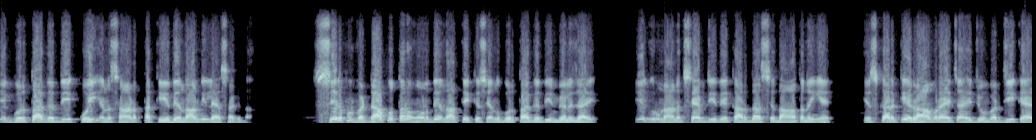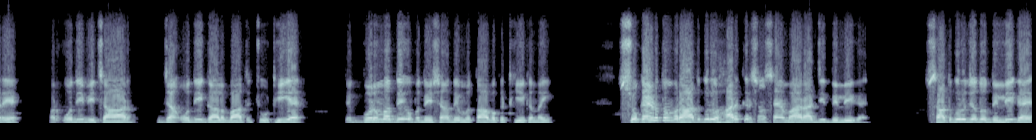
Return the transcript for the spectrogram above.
ਕਿ ਗੁਰਤਾ ਗੱਦੀ ਕੋਈ ਇਨਸਾਨ ਧੱਕੇ ਦੇ ਨਾਲ ਨਹੀਂ ਲੈ ਸਕਦਾ। ਸਿਰਫ ਵੱਡਾ ਪੁੱਤਰ ਹੋਣ ਦੇ ਨਾਤੇ ਕਿਸੇ ਨੂੰ ਗੁਰਤਾ ਗੱਦੀ ਮਿਲ ਜਾਏ, ਇਹ ਗੁਰੂ ਨਾਨਕ ਸਾਹਿਬ ਜੀ ਦੇ ਘਰ ਦਾ ਸਿਧਾਂਤ ਨਹੀਂ ਹੈ। ਇਸ ਕਰਕੇ ਰਾਮ ਰਾਏ ਚਾਹੇ ਜੋ ਮਰਜ਼ੀ ਕਹਿ ਰਿਹਾ ਪਰ ਉਹਦੀ ਵਿਚਾਰ ਜਾਂ ਉਹਦੀ ਗੱਲਬਾਤ ਝੂਠੀ ਹੈ ਤੇ ਗੁਰਮਤ ਦੇ ਉਪਦੇਸ਼ਾਂ ਦੇ ਮੁਤਾਬਕ ਠੀਕ ਨਹੀਂ। ਸੋ ਕਹਿਣ ਤੋਂ ਮੁਰਾਦ ਗੁਰੂ ਹਰਕ੍ਰਿਸ਼ਨ ਸਾਹਿਬ ਮਹਾਰਾਜ ਜੀ ਦਿੱਲੀ ਗਏ। ਸਤਿਗੁਰੂ ਜਦੋਂ ਦਿੱਲੀ ਗਏ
